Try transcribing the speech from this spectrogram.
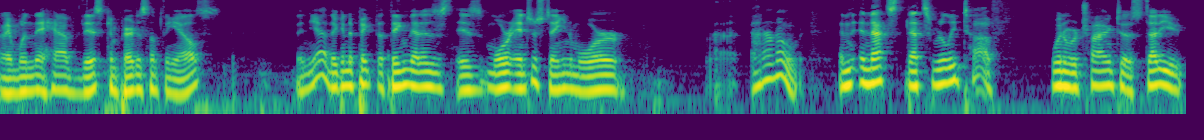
And when they have this compared to something else, then yeah, they're going to pick the thing that is is more interesting and more I don't know. And and that's that's really tough when we're trying to study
